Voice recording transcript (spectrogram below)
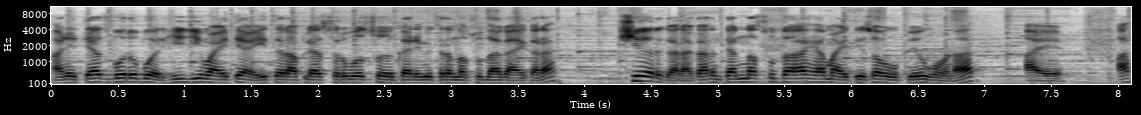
आणि त्याचबरोबर ही जी माहिती आहे तर आपल्या सर्व सहकारी मित्रांनासुद्धा काय करा शेअर करा. कारण त्यांनासुद्धा ह्या माहितीचा उपयोग होणार आहे. आज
